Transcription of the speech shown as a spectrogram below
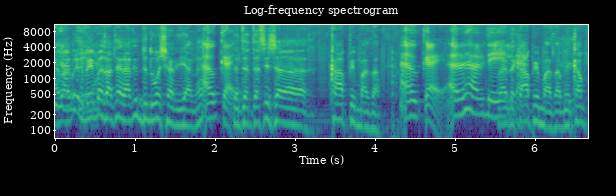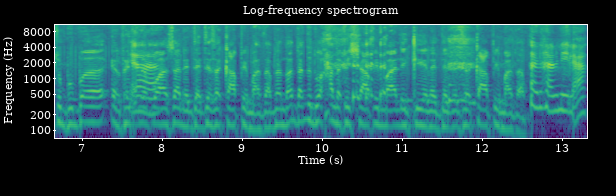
Remember eh? that I think the dua sharia, Okay. That is a copy madhab. Okay. Alhamdulillah. Right, the copy madhab. We come to Buba and Fajtina puasa, that is a copy madhab. That is Hanafi, Shafi, Maliki, and that is a copy madhab. Alhamdulillah.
